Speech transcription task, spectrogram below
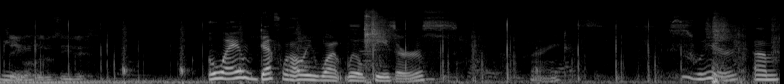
So you want Little Caesars? Oh, I definitely want Little Caesars. Alright. This is weird. Um,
